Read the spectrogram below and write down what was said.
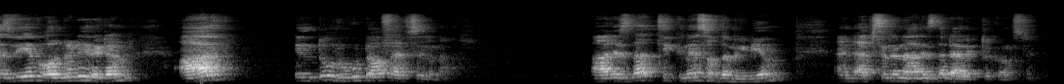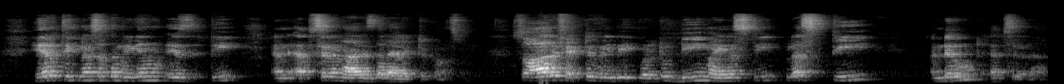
as we have already written R into root of epsilon r. r is the thickness of the medium and epsilon r is the dielectric constant. Here thickness of the medium is T and epsilon r is the dielectric constant. So R effective will be equal to D minus T plus T under root epsilon r.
